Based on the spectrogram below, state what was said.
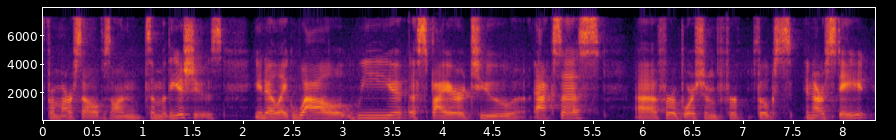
from ourselves on some of the issues. You know, like while we aspire to access uh, for abortion for folks in our state,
